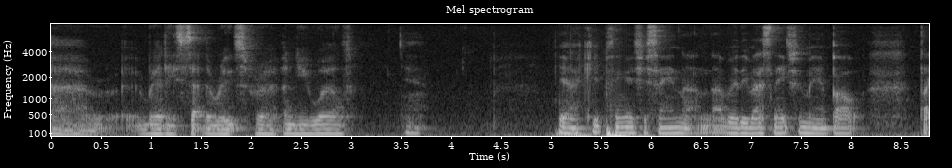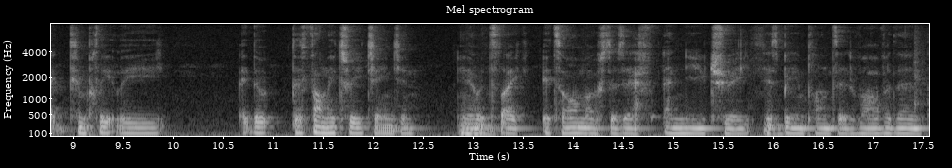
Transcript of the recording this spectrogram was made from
uh, really set the roots for a, a, new world. Yeah. Yeah, I keep thinking as you're saying that, and that really resonates with me about like completely the the family tree changing. You know, mm. it's like it's almost as if a new tree mm. is being planted rather than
